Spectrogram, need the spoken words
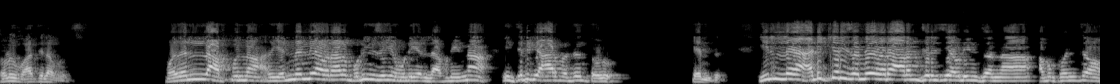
தொழு பாத்திலா போச்சு முதல்ல அப்புதான் அது என்னன்னே அவரால் முடிவு செய்ய முடியல அப்படின்னா நீ திருப்பி ஆரம்பத்தில் தொழு என்று. இல்ல அடிக்கடி சந்தேகம் வர ஆரம்பிச்சிருச்சு அப்படின்னு சொன்னா அப்ப கொஞ்சம்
